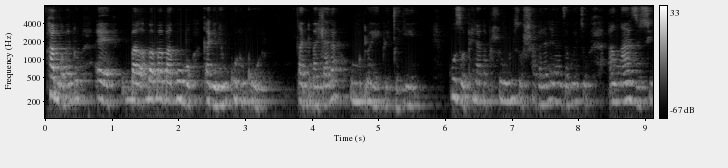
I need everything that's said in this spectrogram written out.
phambi kwabantu um bakubo kanye noNkulunkulu. Kanti badlala umuntu oyedwa egcekeni. Kuzophela kabuhlungu kuzoshabalala enganza kwethu. Angazi ukuthi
